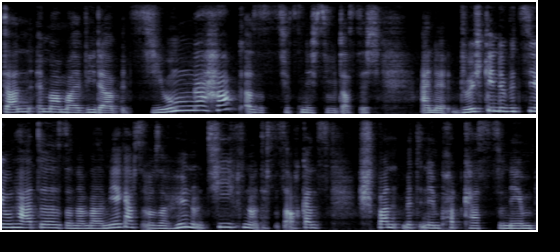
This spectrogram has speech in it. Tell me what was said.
dann immer mal wieder Beziehungen gehabt. Also es ist jetzt nicht so, dass ich eine durchgehende Beziehung hatte, sondern bei mir gab es immer so Höhen und Tiefen und das ist auch ganz spannend mit in den Podcast zu nehmen.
